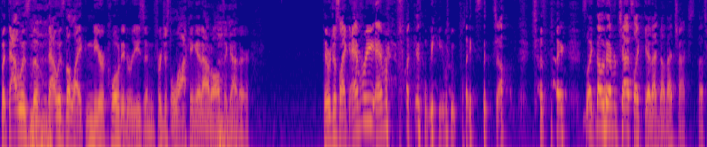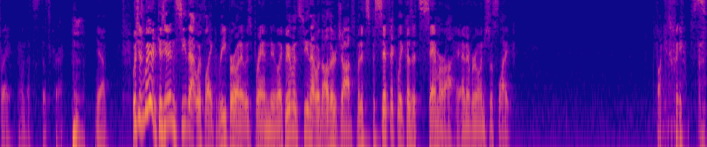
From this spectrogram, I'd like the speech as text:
But that was the mm-hmm. that was the like near quoted reason for just locking it out mm-hmm. altogether. They were just like every every fucking weeb who plays the job just playing. It's like no, never chats like yeah that no that checks that's right no that's that's correct hmm. yeah. Which is weird because you didn't see that with like Reaper when it was brand new. Like we haven't seen that with other jobs, but it's specifically because it's samurai and everyone's just like fucking weebs.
